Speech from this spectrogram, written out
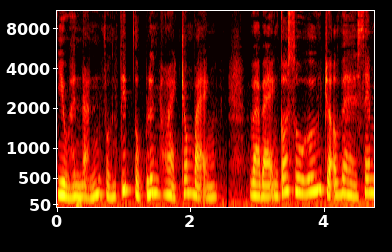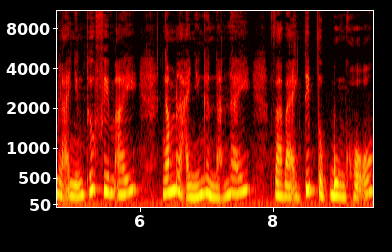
nhiều hình ảnh vẫn tiếp tục linh hoạt trong bạn. Và bạn có xu hướng trở về xem lại những thước phim ấy, ngắm lại những hình ảnh ấy, và bạn tiếp tục buồn khổ.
